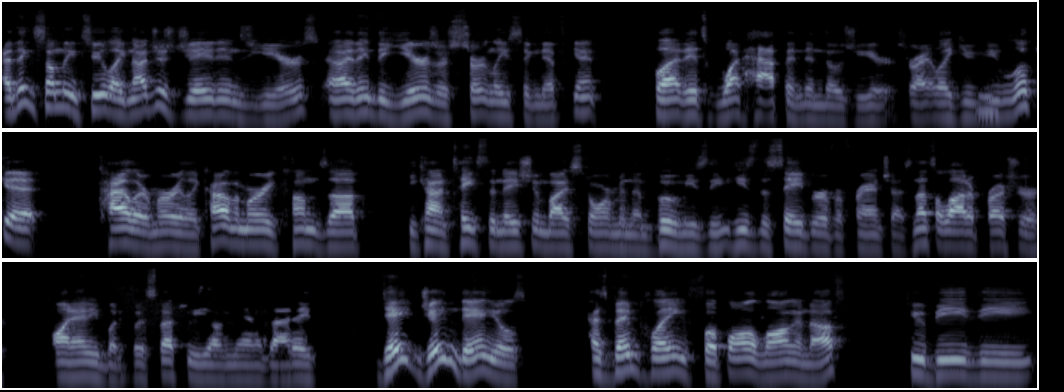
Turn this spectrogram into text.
I think something too, like not just Jayden's years, and I think the years are certainly significant, but it's what happened in those years, right? Like you, you mm-hmm. look at Kyler Murray, like Kyler Murray comes up, he kind of takes the nation by storm, and then boom, he's the he's the savior of a franchise, and that's a lot of pressure on anybody, but especially a young man of that age. Jayden Daniels has been playing football long enough to be the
